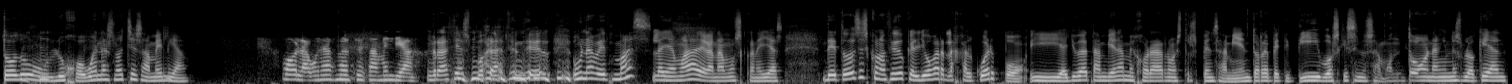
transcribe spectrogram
Todo un lujo. Buenas noches, Amelia. Hola, buenas noches, Amelia. Gracias por atender una vez más la llamada de Ganamos con ellas. De todos es conocido que el yoga relaja el cuerpo y ayuda también a mejorar nuestros pensamientos repetitivos que se nos amontonan y nos bloquean.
